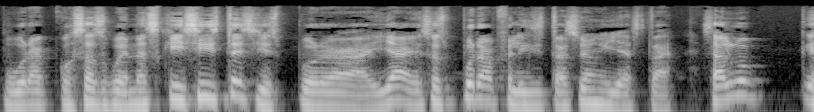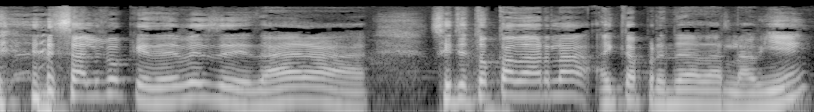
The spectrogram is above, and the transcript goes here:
pura cosas buenas que hiciste, si es pura, ya, eso es pura felicitación y ya está. Es algo que, es algo que debes de dar a... Si te toca darla, hay que aprender a darla bien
